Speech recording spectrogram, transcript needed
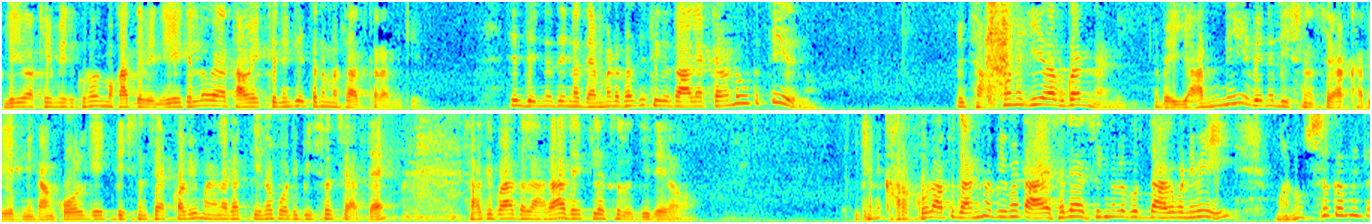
ප්ලේ එකේ මිරිකුණොත් මොකද්ද වෙන්නේ? ඒකෙල්ල ඔයා තව එක්කෙනෙක්ගේ එතන මසාජ් කරන්න කියනවා. ඉතින් දෙන්න දෙන්න දැම්මට පස්සේ ටික කාලයක් කරනකොට උට තේරෙනවා. ඒ සක්මන කියලා උගන්වන්නේ. හැබැයි යන්නේ වෙන බිස්නස් එකක් හරියට නිකන් කෝල්ගේට් බිස්නස් එකක් වගේ මම ළඟ තියෙන පොඩි බිස්නස් එකක් දැන්. සතිපාදලාරා රිෆ්ලෙක්සොලොජි දෙනවා. ඒ කියන්නේ කරකෝල අපි ගන්න බීමට ආයසරය සිංහල බුද්ධ ආගම නෙවෙයි මනුස්සකමට.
